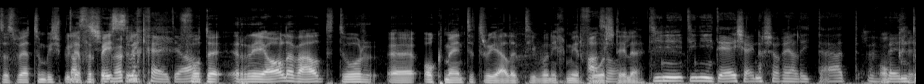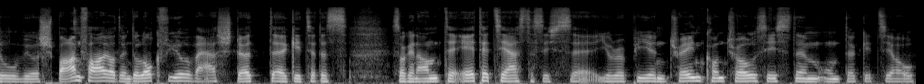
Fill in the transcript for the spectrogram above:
Das wäre zum Beispiel Das eine eine Verbesserung Möglichkeit, ja. von der realen Welt durch äh, Augmented Reality, die ich mir vorstelle. Also, deine, deine Idee ist eigentlich schon Realität. Okay. Wenn du würdest Bahn fahren oder wenn du Lokführer wärst, dort äh, gibt es ja das sogenannte ETCS, das ist das äh, European Train Control System. Und dort gibt es ja auch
